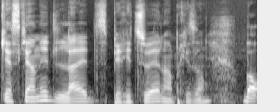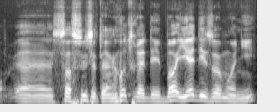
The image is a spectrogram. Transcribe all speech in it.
qu'est-ce qu'il y en est de l'aide spirituelle en prison? Bon, euh, ça, aussi, c'est un autre débat. Il y a des aumôniers,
